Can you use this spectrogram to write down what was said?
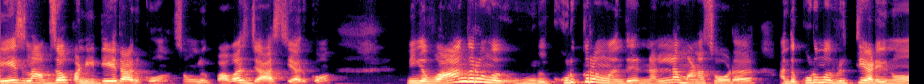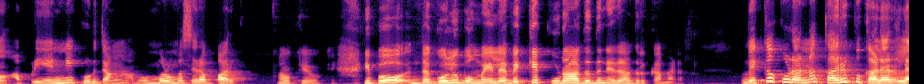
ரேஸ் எல்லாம் அப்சர்வ் பண்ணிக்கிட்டே தான் இருக்கும். ஸோ உங்களுக்கு பவர் ஜாஸ்தியா இருக்கும். நீங்க வாங்குறவங்க உங்களுக்கு கொடுக்குறவங்க வந்து நல்ல மனசோட அந்த குடும்ப விருத்தி அடையணும் அப்படி எண்ணி கொடுத்தாங்கன்னா ரொம்ப ரொம்ப சிறப்பா இருக்கும். ஓகே ஓகே இப்போ இந்த கொலு பொம்மையில வைக்க கூடாததுன்னு ஏதாவது இருக்கா மேடம் வைக்கக்கூடாதுன்னா கருப்பு கலர்ல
